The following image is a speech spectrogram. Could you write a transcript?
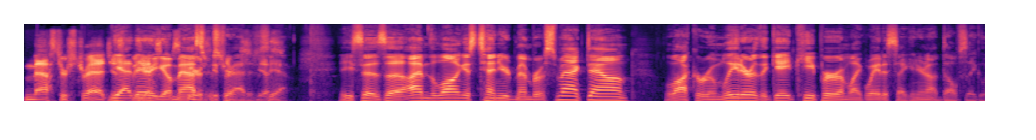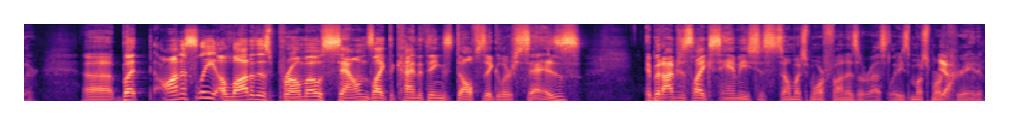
master strategist. yeah, there you go, master strategist. yes. Yeah, he says, uh, "I'm the longest tenured member of SmackDown, locker room leader, the gatekeeper." I'm like, wait a second, you're not Dolph Ziggler. Uh, but honestly, a lot of this promo sounds like the kind of things Dolph Ziggler says. But I'm just like, Sami's just so much more fun as a wrestler. He's much more Yeah. creative.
